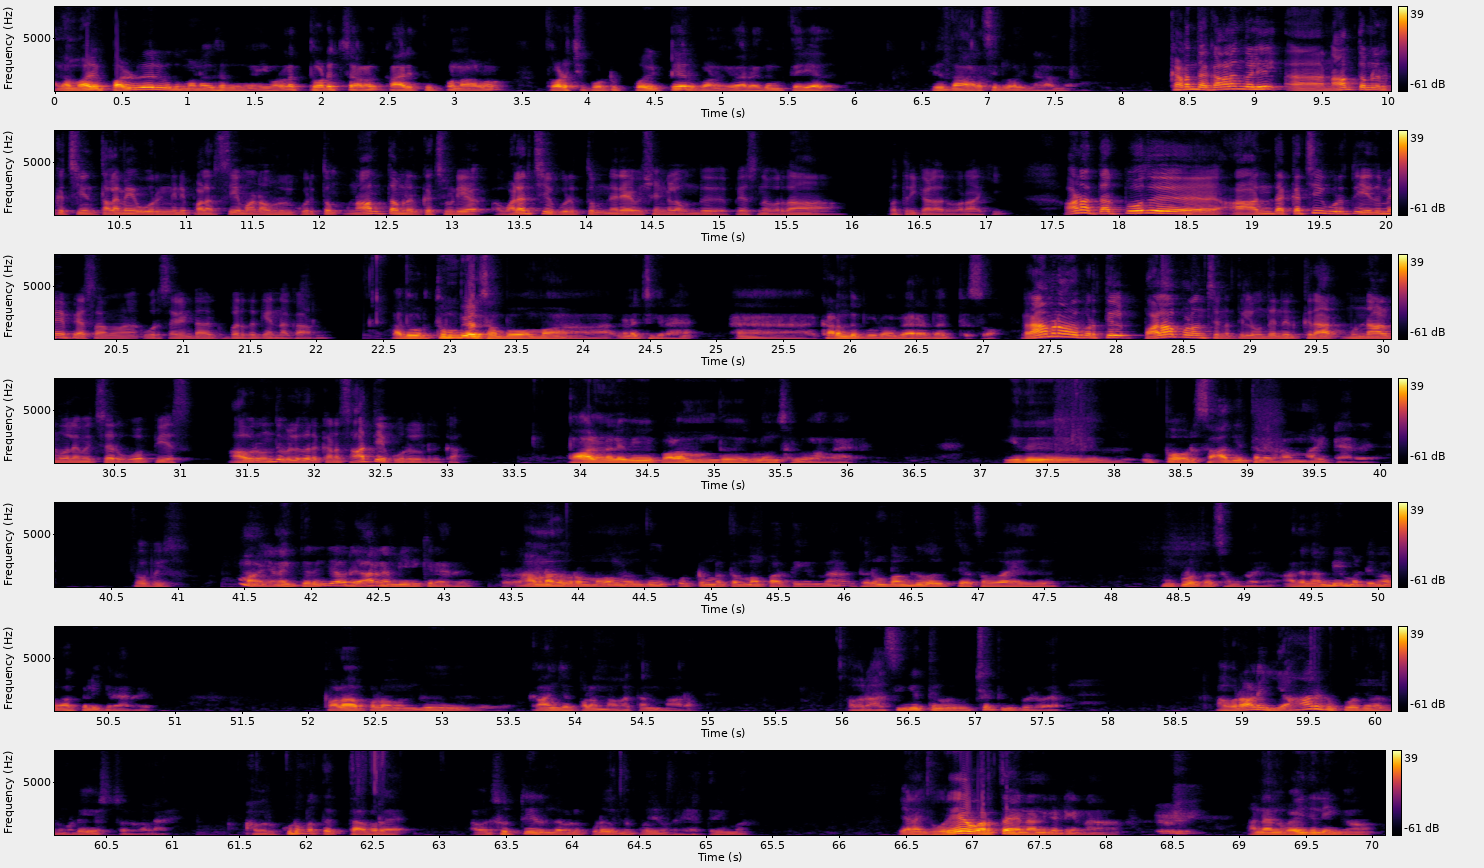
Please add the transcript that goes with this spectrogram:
அந்த மாதிரி பல்வேறு விதமான விஷயங்க இவங்களாம் தொடச்சாலும் காரி துப்புனாலும் தொடச்சி போட்டு போயிட்டே இருப்பானுங்க. வேறு எதுவும் தெரியாது. இதுதான் அரசியல்வாதி நிலைமை. கடந்த காலங்களில் நாம் தமிழர் கட்சியின் தலைமை ஒருங்கிணைப்பாளர் சீமான் அவர்கள் குறித்தும் நாம் தமிழர் கட்சியினுடைய வளர்ச்சி குறித்தும் நிறைய விஷயங்களை வந்து பேசினவர் தான் பத்திரிகையாளர் வராகி. ஆனால் தற்போது அந்த கட்சி குறித்து எதுவுமே பேசாமல் ஒரு சைலண்டாக இருப்பதற்கு என்ன காரணம்? அது ஒரு தும்பியல் சம்பவமாக நினச்சிக்கிறேன். கடந்து போயிடுவோம் வேறு ஏதாவது பேசுவோம். ராமநாதபுரத்தில் பலாப்பழம் சின்னத்தில் வந்து நிற்கிறார் முன்னாள் முதலமைச்சர் ஓபிஎஸ் அவர் வந்து விழுவதற்கான சாத்தியக்கூறுகள் இருக்கா? பால் நழுவி பழம் வந்து விழுன்னு சொல்லுவாங்க. இது இப்போ ஒரு சாதிய தலைவராக மாறிட்டார். ஓபிஎஸ் ஆமாம் எனக்கு தெரிஞ்சு அவர் யார் நம்பி நிற்கிறாரு ராமநாதபுரமும் வந்து ஒட்டுமொத்தமாக பார்த்தீங்கன்னா பெரும்பங்கு வகுத்த சமுதாயம் இது. முக்குலத்த சமுதாயம். அதை நம்பி மட்டுமே வாக்களிக்கிறாரு. பலாப்பழம் வந்து காஞ்ச பழமாகத்தான் மாறும். அவர் அசிங்கத்தினுடைய உச்சத்துக்கு போயிடுவார். அவரால் யாருக்கு பிரயோஜனம் இருக்கு மட்டும் யோசிச்சு சொல்லுங்களேன். அவர் குடும்பத்தை தவிர அவர் சுற்றி இருந்தவர்களுக்கு கூட எந்த பிரயோஜனம் கிடையாது தெரியுமா? எனக்கு ஒரே வருத்தம் என்னன்னு கேட்டிங்கன்னா அண்ணன் வைத்திலிங்கம்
